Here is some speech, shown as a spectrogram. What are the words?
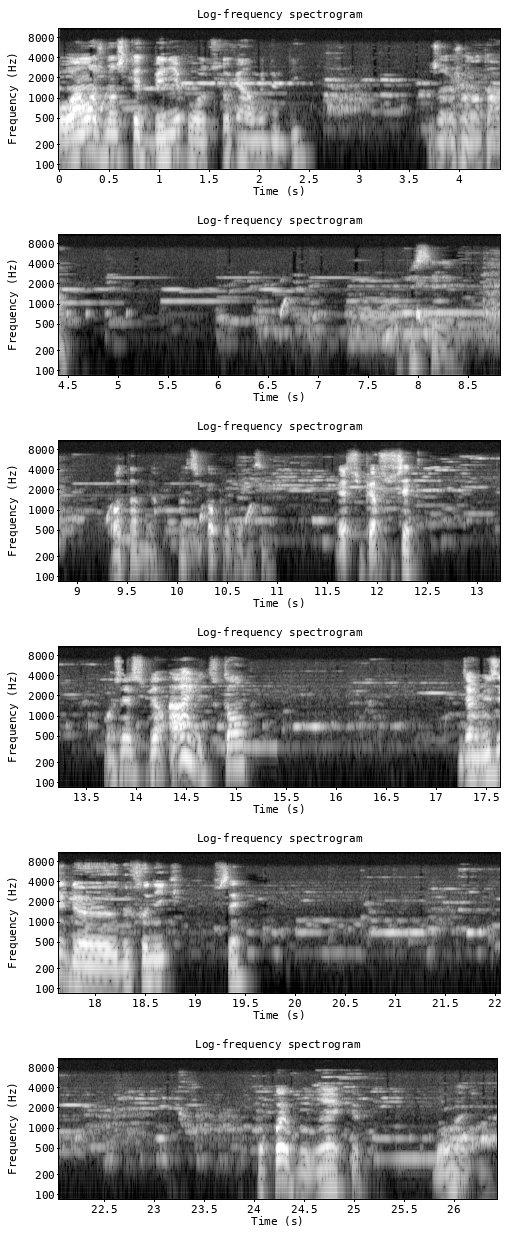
Vraiment, je mange 4 beignets pour sauver un de vie. J'en entends un. Et puis c'est... Oh ta mère. Merci. Hop, on va passer. La super sucette. Moi j'ai la super... Ah, il est tout en haut. Dire une musique de, de Sonic, tu sais. Pourquoi il voudrait que... Bon, vas-y.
